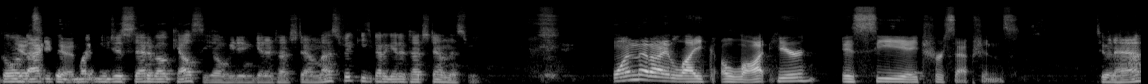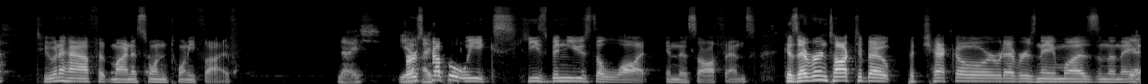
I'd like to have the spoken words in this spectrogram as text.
going Yes, back to did. what you just said about Kelce. Oh, he didn't get a touchdown last week. He's got to get a touchdown this week. One that I like a lot here is CEH receptions. Two and a half. Two and a half at minus 125. Nice. Yeah, First I- couple weeks, he's been used a lot in this offense because everyone talked about Pacheco or whatever his name was, and then they Yeah.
